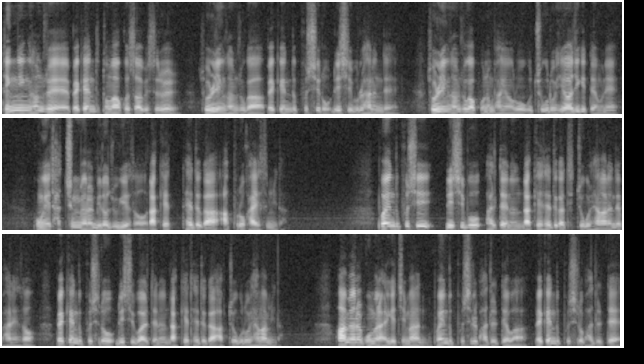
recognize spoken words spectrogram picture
딩링 선수의 백핸드 토마호크 서비스를 졸링 선수가 백핸드 푸시로 리시브를 하는데 졸링 선수가 보는 방향으로 우측으로 휘어지기 때문에 공의 좌측면을 밀어주기 위해서 라켓 헤드가 앞으로 가 있습니다. 포핸드 푸시 리시브 할 때는 라켓 헤드가 뒤쪽을 향하는 데 반해서 백핸드 푸시로 리시브 할 때는 라켓 헤드가 앞쪽으로 향합니다. 화면을 보면 알겠지만 포핸드 푸시를 받을 때와 백핸드 푸시로 받을 때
